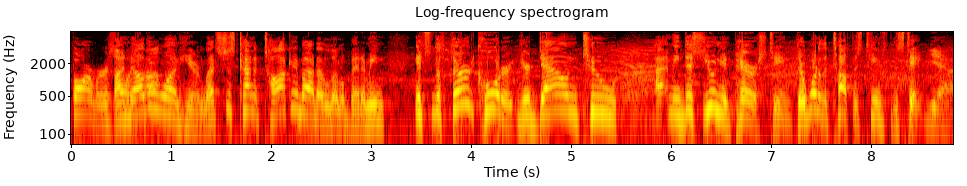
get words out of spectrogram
Farmers. Another top. one here. Let's just kind of talk about it a little bit. I mean, it's the third quarter. You're down to, I mean, this Union Parish team. They're one of the toughest teams in the state. Yeah.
